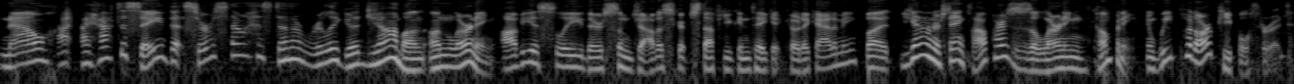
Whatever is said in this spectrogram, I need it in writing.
Now, I, I have to say that ServiceNow has done a really good job on, on learning. Obviously, there's some JavaScript stuff you can take at Codecademy, but you got to understand CloudPires is a learning company, and we put our people through it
